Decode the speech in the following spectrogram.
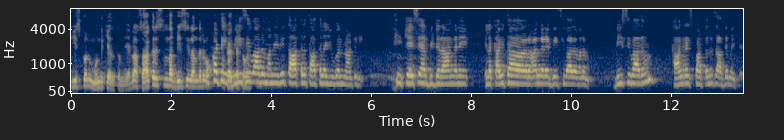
తీసుకొని ముందుకెళ్తుంది. ఎట్లా సహకరిస్తుందా బీసీలందరూ? ఒకటి? బీసీ వాదం అనేది తాతల తాతల యుగం నాటిది. కేసీఆర్ బిడ్డ రాగానే ఇలా కవిత రాగానే బీసీ వాదం మనం బీసీ వాదం కాంగ్రెస్ పార్టీతోనే సాధ్యమవుతుంది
